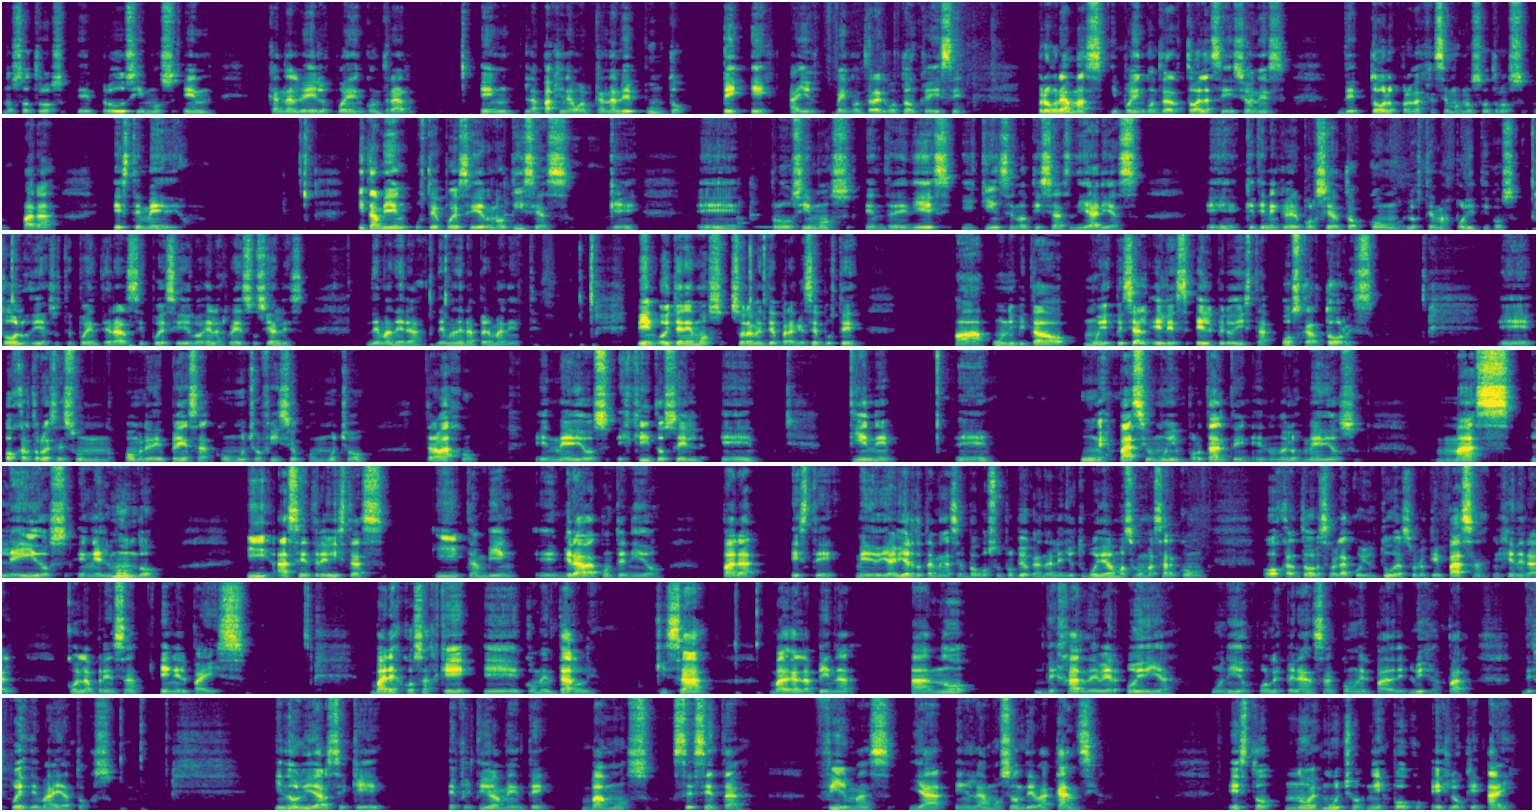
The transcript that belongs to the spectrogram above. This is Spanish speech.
nosotros eh, producimos en Canal B. Los puede encontrar en la página web canalb.pe. Ahí va a encontrar el botón que dice programas y puede encontrar todas las ediciones de todos los programas que hacemos nosotros para este medio. Y también usted puede seguir noticias que eh, producimos entre 10 y 15 noticias diarias eh, que tienen que ver, por cierto, con los temas políticos todos los días. Usted puede enterarse, puede seguirlo en las redes sociales de manera, de manera permanente. Bien, hoy tenemos, solamente para que sepa usted, a un invitado muy especial. Él es el periodista Oscar Torres. Eh, Oscar Torres es un hombre de prensa con mucho oficio, con mucho trabajo en medios escritos. Él eh, tiene eh, un espacio muy importante en uno de los medios más leídos en el mundo, y hace entrevistas y también eh, graba contenido para este medio. Y abierto también hace poco su propio canal en YouTube. Hoy vamos a conversar con Oscar Torres sobre la coyuntura, sobre lo que pasa en general con la prensa en el país. Varias cosas que eh, comentarle. Quizá valga la pena a no dejar de ver hoy día Unidos por la Esperanza con el padre Luis Gaspar después de Vaya Talks. Y no olvidarse que efectivamente vamos 60 firmas ya en la moción de vacancia. Esto no es mucho ni es poco, es lo que hay.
